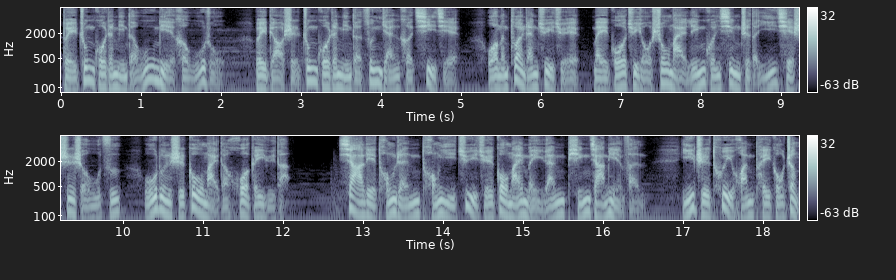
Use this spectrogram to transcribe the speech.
对中国人民的污蔑和侮辱，为表示中国人民的尊严和气节。我们断然拒绝美国具有收买灵魂性质的一切施舍物资，无论是购买的或给予的。下列同仁同意拒绝购买美元平价面粉，一致退还配购证。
